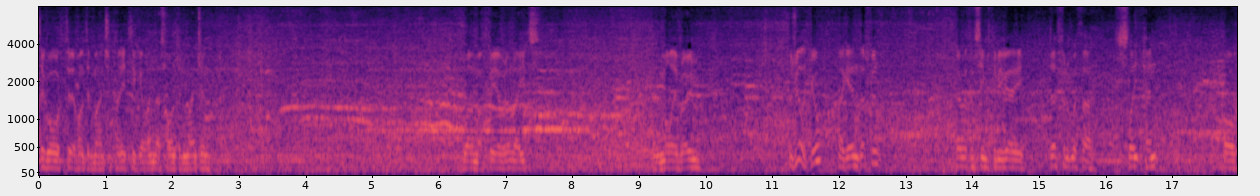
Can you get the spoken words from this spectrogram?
to go to the Haunted Mansion. I need to go in this Haunted Mansion. One of my favourite rides. And Molly Brown. It was really cool. Again, different. Everything seems to be very different with a slight hint of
